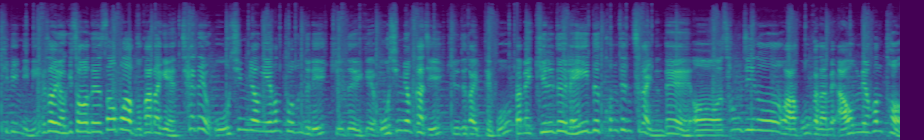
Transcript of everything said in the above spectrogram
PD님이. 그래서 여기서는 서버와 무관하게 최대 50명의 헌터분들이 길드에게 50명까지 길드 가입되고 그 다음에 길드 레이드 콘텐츠가 있는데 어 성진우하고 그 다음에 9명 헌터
